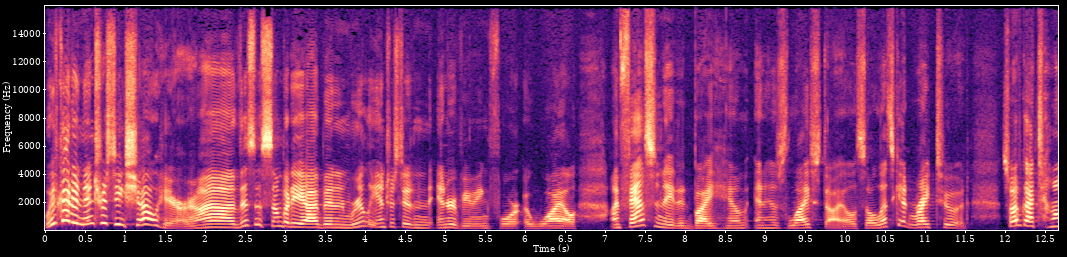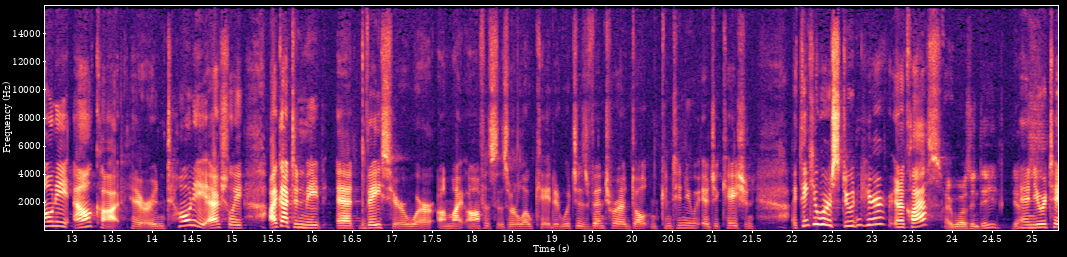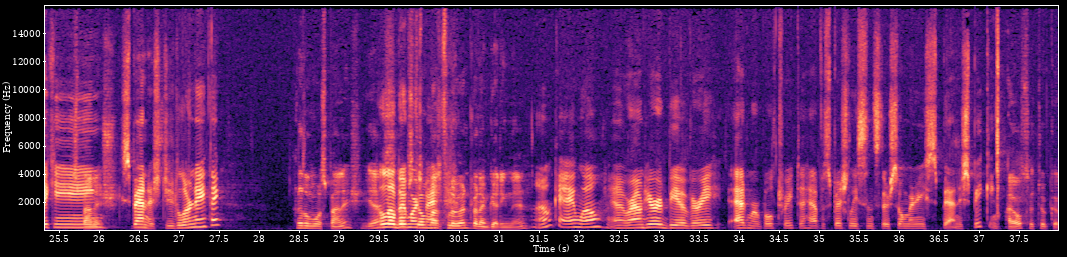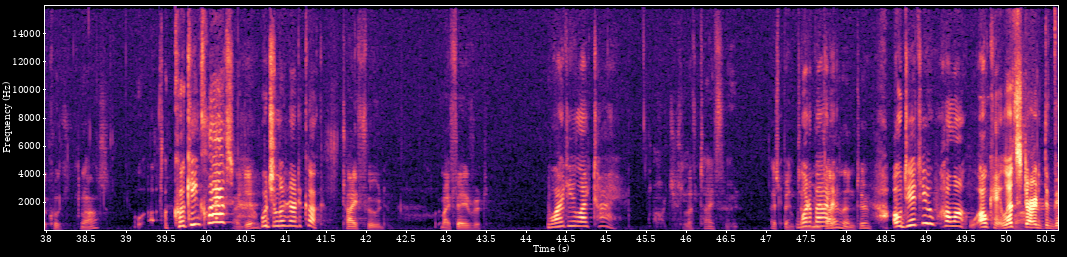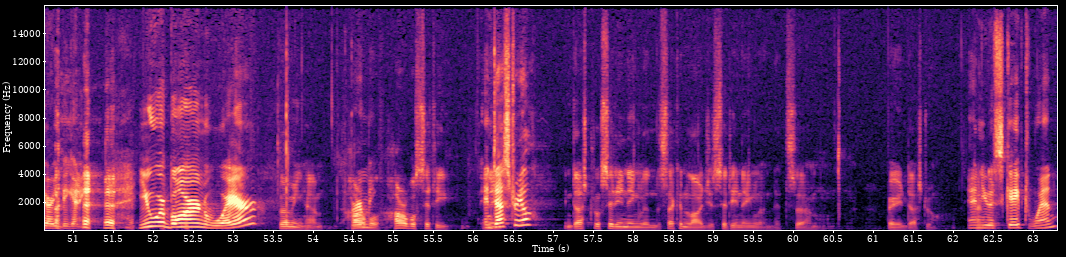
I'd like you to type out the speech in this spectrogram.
we've got an interesting show here. Uh, this is somebody I've been really interested in interviewing for a while. I'm fascinated by him and his lifestyle, so let's get right to it. So I've got Tony Alcock here, and Tony actually, I got to meet at VACE here, where uh, my offices are located, which is Ventura Adult and Continuing Education. I think you were a student here in a class? I was indeed, yes. And you were taking Spanish, Spanish. Did you learn anything? A little more Spanish, yes. A little bit I'm more still Spanish. not fluent, but I'm getting there. Okay, well, around here it'd be a very admirable trait to have, especially since there's so many Spanish speaking. I also took a cooking class, A cooking class? I did. What'd you learn how to cook? Thai food, my favorite. Why do you like Thai? Oh, I just love Thai food. I spent time What about it? in Thailand too. Oh, did you? How long? Okay, let's start at the very beginning. you were born where? Birmingham, horrible, horrible city. in Eng- Industrial? industrial city in England, the second largest city in England. It's um, very industrial. And And you it- escaped when?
